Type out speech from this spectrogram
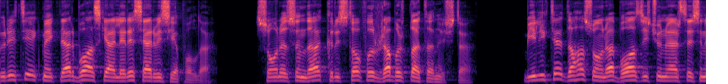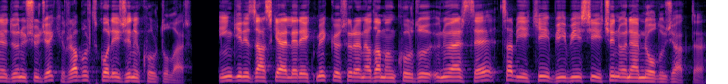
Ürettiği ekmekler bu askerlere servis yapıldı. Sonrasında Christopher Robert'la tanıştı. Birlikte daha sonra Boğaziçi Üniversitesi'ne dönüşecek Robert Koleji'ni kurdular. İngiliz askerlere ekmek götüren adamın kurduğu üniversite tabii ki BBC için önemli olacaktı.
